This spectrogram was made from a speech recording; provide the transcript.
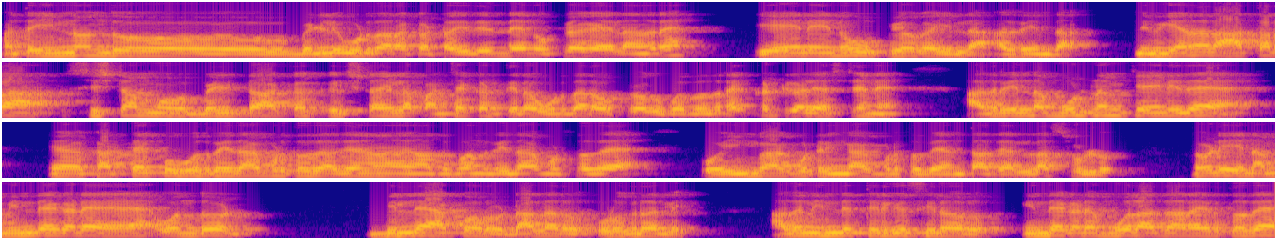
ಮತ್ತೆ ಇನ್ನೊಂದು ಬೆಳ್ಳಿ ಉಡ್ದಾರ ಕಟ್ಟೋದು ಇದರಿಂದ ಏನು ಉಪಯೋಗ ಇಲ್ಲ ಅಂದ್ರೆ ಏನೇನು ಉಪಯೋಗ ಇಲ್ಲ. ಅದರಿಂದ ನಿಮ್ಗೆ ಏನಾದ್ರು ಆ ತರ ಸಿಸ್ಟಮ್ ಬೆಲ್ಟ್ ಹಾಕಕ್ ಇಷ್ಟ ಇಲ್ಲ, ಪಂಚೆ ಕಟ್ತೀರಾ ಉಡ್ದಾರ ಉಪಯೋಗ ಬರ್ತಂದ್ರೆ ಕಟ್ಕೊಳ್ಳಿ ಅಷ್ಟೇನೆ. ಅದರಿಂದ ಮೂಢನಂಬಿಕೆ ಏನಿದೆ ಕತ್ತೆ ಕೂಗಿದ್ರೆ ಇದಾಗ್ಬಿಡ್ತದೆ ಅದೇನೋ ಅದು ಬಂದ್ರೆ ಇದಾಗ್ಬಿಡ್ತದೆ, ಓ, ಹಿಂಗಾಗ್ಬಿಟ್ರೆ ಹಿಂಗಾಗ್ಬಿಡ್ತದೆ ಅಂತ ಅದೆಲ್ಲ ಸುಳ್ಳು. ನೋಡಿ ನಮ್ಮ ಹಿಂದೆಗಡೆ ಒಂದು ಬಿಲ್ಲೆ ಹಾಕೋರು, ಡಾಲರ್ ಹುಡುಗರಲ್ಲಿ. ಅದನ್ನ ಹಿಂದೆ ತಿರುಗಿಸಿರೋರು. ಹಿಂದೆಗಡೆ ಮೂಲಾಧಾರ ಇರ್ತದೆ.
